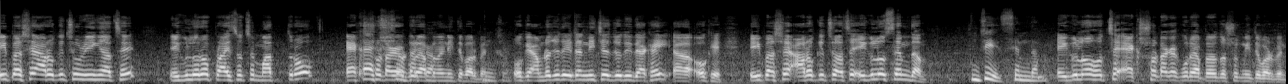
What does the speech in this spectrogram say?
এই পাশে আরও কিছু রিং আছে এগুলোরও প্রাইস হচ্ছে মাত্র একশো টাকা করে আপনারা নিতে পারবেন। ওকে আমরা যদি এটা নিচে যদি দেখাই ওকে এই পাশে আরও কিছু আছে এগুলো সেম দাম? জি সেম দাম। এগুলো হচ্ছে একশো টাকা করে আপনারা দর্শক নিতে পারবেন।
